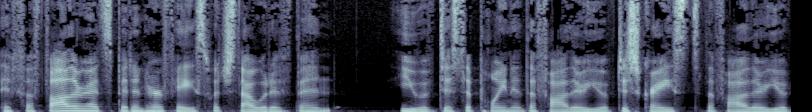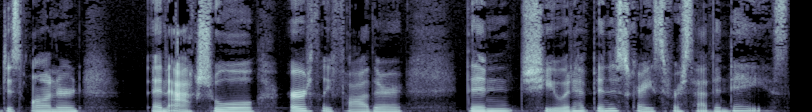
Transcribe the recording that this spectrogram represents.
if a father had spit in her face, which that would have been, you have disappointed the father, you have disgraced the father, you have dishonored an actual earthly father, then she would have been disgraced for seven days.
